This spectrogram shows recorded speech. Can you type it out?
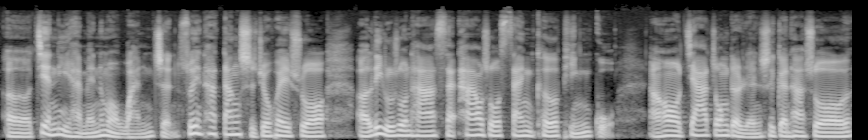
呃建立还没那么完整，所以他当时就会说，呃，例如说他三，他要说三颗苹果，然后家中的人是跟他说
